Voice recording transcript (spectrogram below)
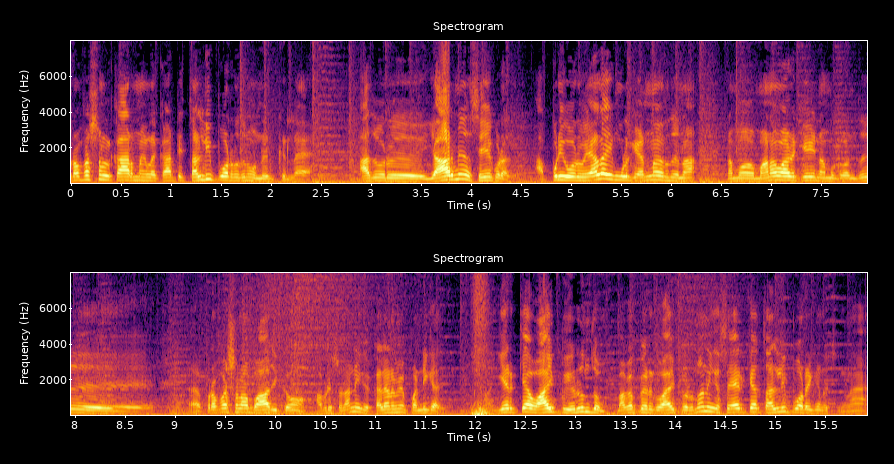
ப்ரொஃபஷனல் காரணங்களை காட்டி தள்ளி போடுறதுன்னு ஒன்று இருக்குல்ல அது ஒரு யாருமே அதை செய்யக்கூடாது. அப்படி ஒரு வேலை உங்களுக்கு என்ன இருந்ததுன்னா நம்ம மன வாழ்க்கை நமக்கு வந்து ப்ரொஃபஷனலாக பாதிக்கும் அப்படி சொன்னால் நீங்கள் கல்யாணமே பண்ணிக்காது இயற்கையாக வாய்ப்பு இருந்தும் மகப்பேருக்கு வாய்ப்பு இருந்தும் நீங்கள் செயற்கையாக தள்ளி போகிறீங்கன்னு வச்சுங்களேன்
